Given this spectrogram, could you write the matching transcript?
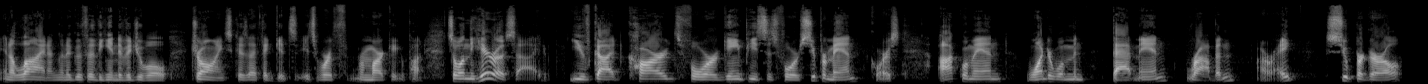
in a line i'm going to go through the individual drawings because i think it's it's worth remarking upon so on the hero side you've got cards for game pieces for superman of course aquaman wonder woman batman robin all right Supergirl,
